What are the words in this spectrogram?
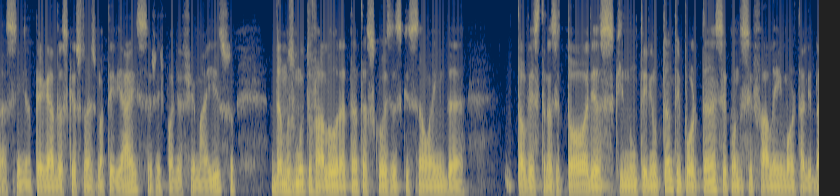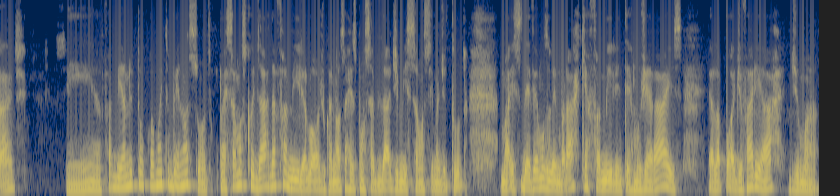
assim, apegada às questões materiais, a gente pode afirmar isso. Damos muito valor a tantas coisas que são ainda talvez transitórias, que não teriam tanta importância quando se fala em imortalidade. Sim, a Fabiana tocou muito bem no assunto. Começamos a cuidar da família, lógico, é nossa responsabilidade e missão acima de tudo. Mas devemos lembrar que a família, em termos gerais, ela pode variar de uma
